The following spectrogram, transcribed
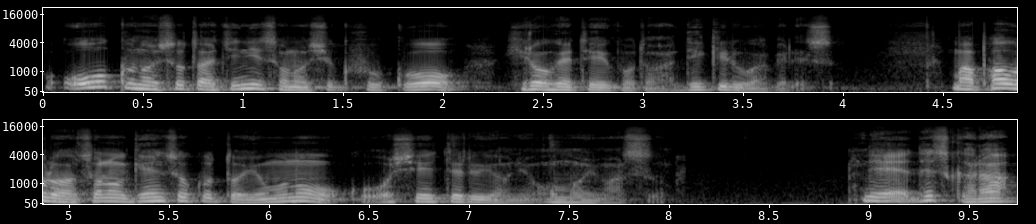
多くの人たちにその祝福を広げていくことができるわけです。まあ、パウロはその原則というものをこう教えているように思います。でですから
